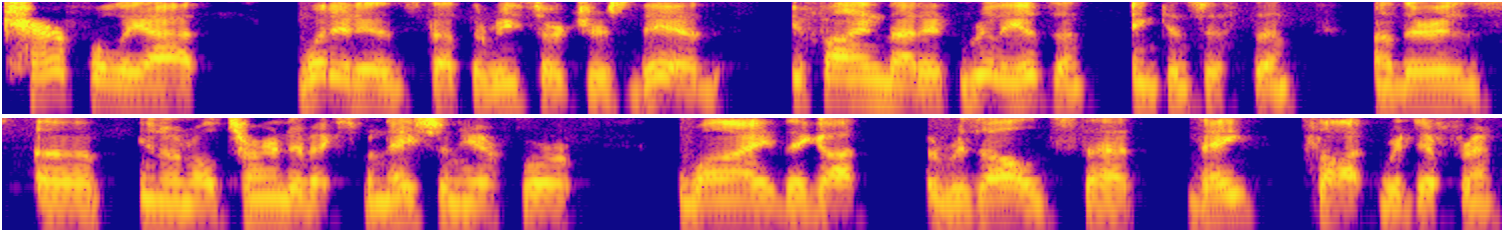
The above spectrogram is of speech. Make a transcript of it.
carefully at what it is that the researchers did you find that it really isn't inconsistent. Uh, there is, uh, you know, an alternative explanation here for why they got results that they thought were different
